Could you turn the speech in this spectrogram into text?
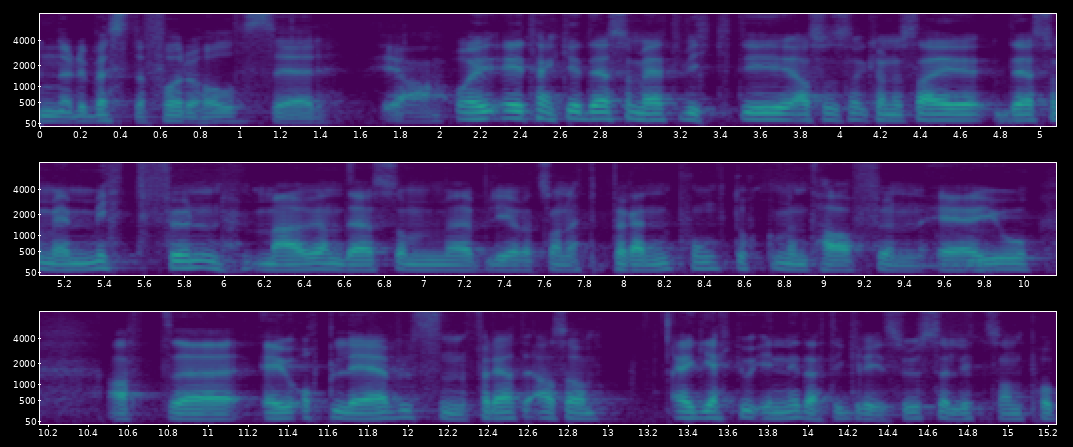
under de beste forhold ser ja, og jeg, jeg, tenker Det som er et viktig, altså kan du si, det som er mitt funn, mer enn det som eh, blir et sånn et Brennpunkt-dokumentarfunn, er jo at, uh, er jo opplevelsen. fordi at, altså, Jeg gikk jo inn i dette grisehuset litt sånn på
